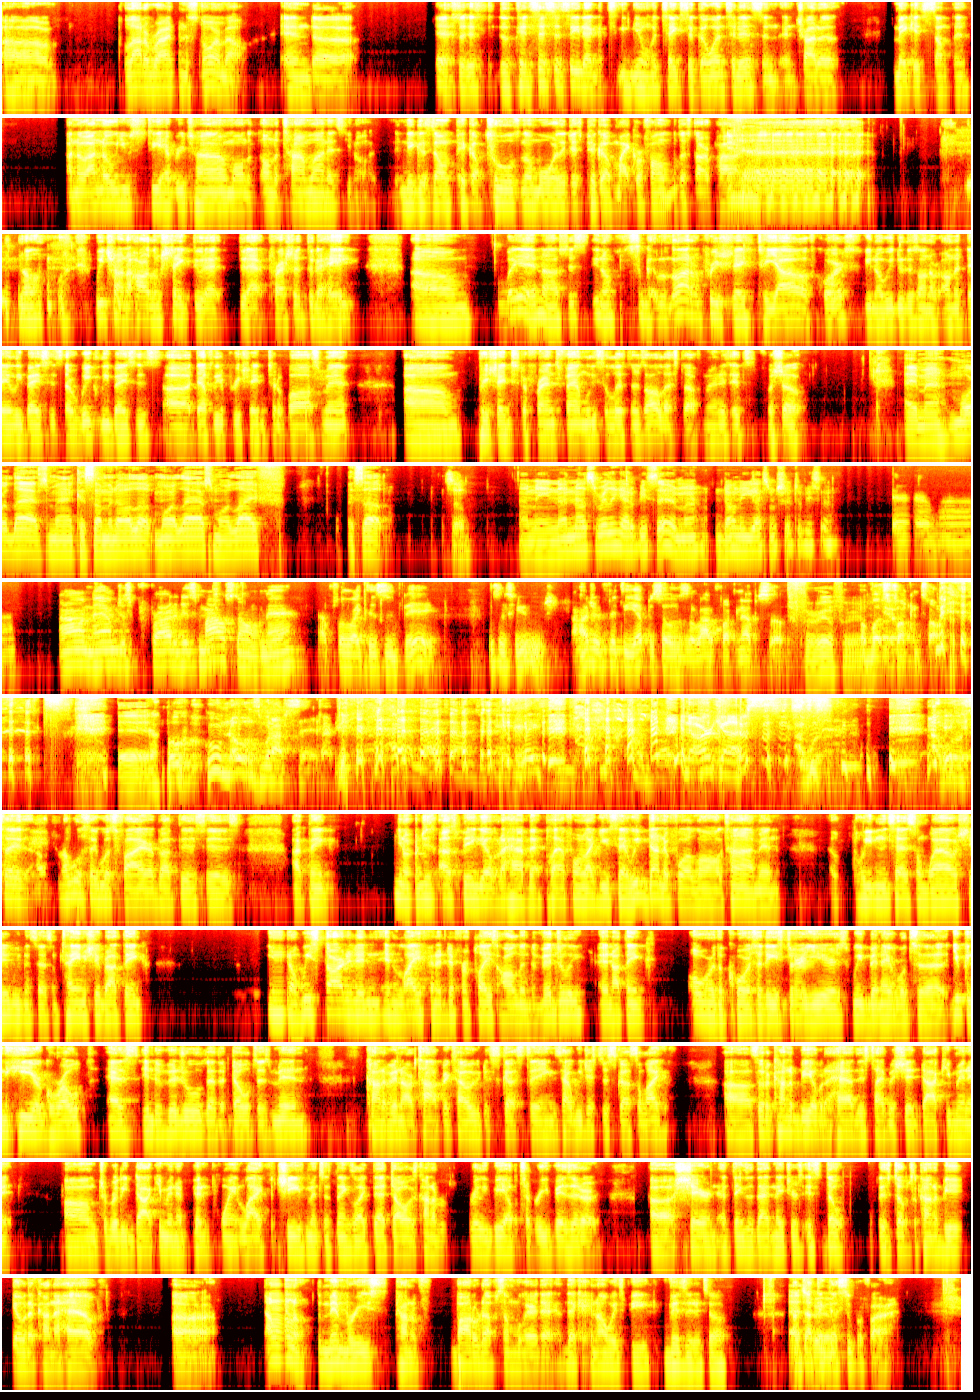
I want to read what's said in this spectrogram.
Um, a lot of riding the storm out. And uh, yeah, so it's the consistency that you know it takes to go into this and, and try to make it something. I know, I know you see every time on the on the timeline it's you know niggas don't pick up tools no more; they just pick up microphones and start podcasting. you know, we trying to Harlem shake through that through that pressure, through the hate. Um, but yeah, no, it's just you know a lot of appreciation to y'all. Of course, you know we do this on a on a daily basis or weekly basis. Uh, definitely appreciating to the boss man. Um, appreciate to the friends, families, the listeners, all that stuff, man. It's, it's for sure. Hey man, more laughs, man. Can sum it all up. More laughs, more life. It's up. So, I mean, nothing else really got to be said, man. Don't you got some shit to be said? Yeah, man. Oh man, I'm just proud of this milestone, man. I feel like this is big. This is huge. 150 episodes is a lot of fucking episodes. For real, for real. Of us yeah. fucking talking. yeah. Who, who, knows what I've said? I got lifetimes of In the archives. I will, I will say, I will say, what's fire about this is, I think, you know, just us being able to have that platform, like you said, we've done it for a long time, and we didn't say some wild shit, we didn't say some tame shit, but I think you know, we started in, in life in a different place all individually. And I think over the course of these three years, we've been able to, you can hear growth as individuals, as adults, as men, kind of in our topics, how we discuss things, how we just discuss life. Uh, so to kind of be able to have this type of shit documented, um, to really document and pinpoint life achievements and things like that, to always kind of really be able to revisit or uh, share and, things of that nature, it's dope. It's dope to kind of be able to kind of have uh, I don't know, the memories kind of bottled up somewhere that that can always be visited. So I, I think that's super fire.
